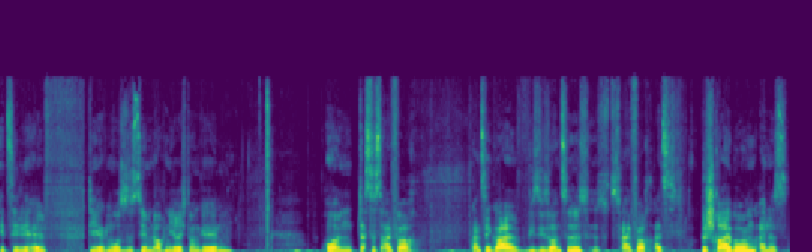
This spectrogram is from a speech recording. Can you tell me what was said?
ECD-11-Diagnosesystem auch in die Richtung gehen. Und das ist einfach, ganz egal, wie sie sonst ist, ist einfach als Beschreibung eines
